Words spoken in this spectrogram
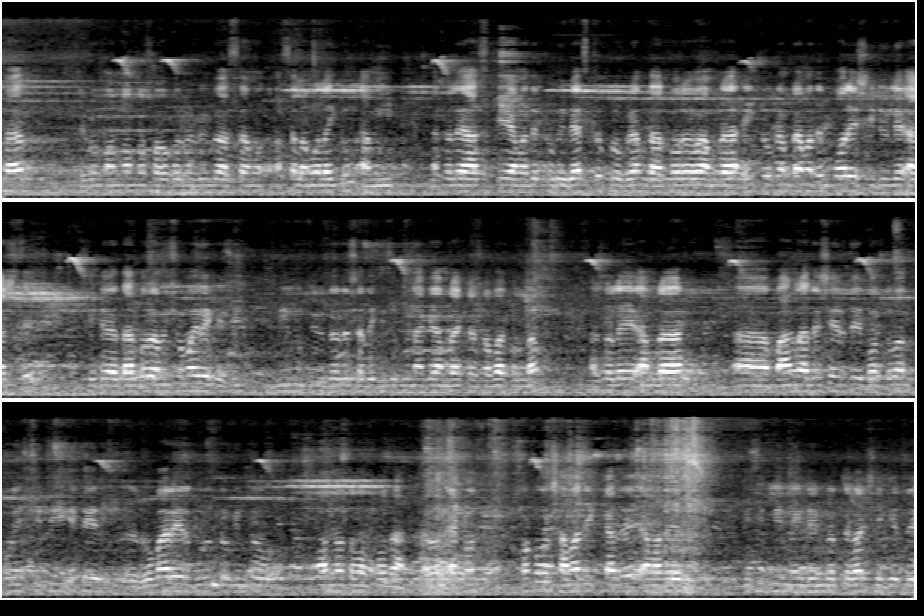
স্যার এবং অন্যান্য সহকর্মীবৃন্দ আসসালামু- আলাইকুম আমি আসলে আজকে আমাদের খুবই ব্যস্ত প্রোগ্রাম, তারপরেও আমরা এই প্রোগ্রামটা আমাদের পরে শিডিউলে আসছে। সেটা তারপরেও আমি সময় রেখেছি। বীর মুক্তিযোদ্ধাদের সাথে কিছুদিন আগে আমরা একটা সভা করলাম। আসলে আমরা বাংলাদেশের যে বর্তমান পরিস্থিতি, এতে রোবারের গুরুত্ব কিন্তু অন্যতম প্রধান। কারণ এখন সকল সামাজিক কাজে আমাদের ডিসিপ্লিন মেনটেন করতে হয়, সেক্ষেত্রে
